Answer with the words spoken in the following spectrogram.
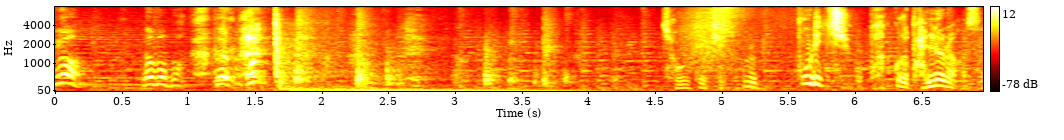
거예요. 야, 나 봐봐. 야, 정택 씨 손을 뿌리치고 밖으로 달려나갔어.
